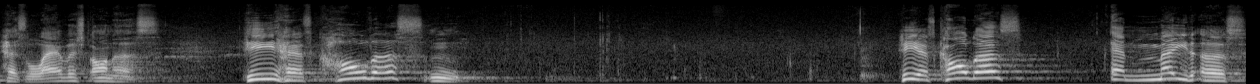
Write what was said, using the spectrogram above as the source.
has lavished on us. He has called us. Mm, He has called us and made us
